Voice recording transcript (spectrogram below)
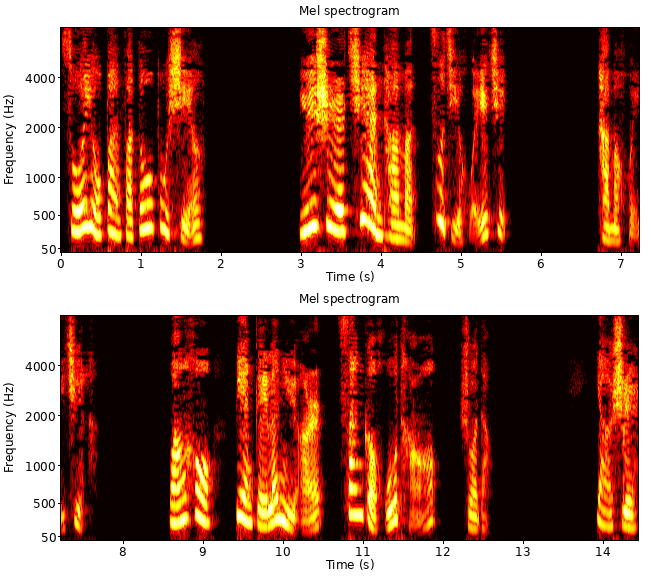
所有办法都不行。”于是劝他们自己回去。他们回去了，王后便给了女儿三个胡桃，说道。要是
